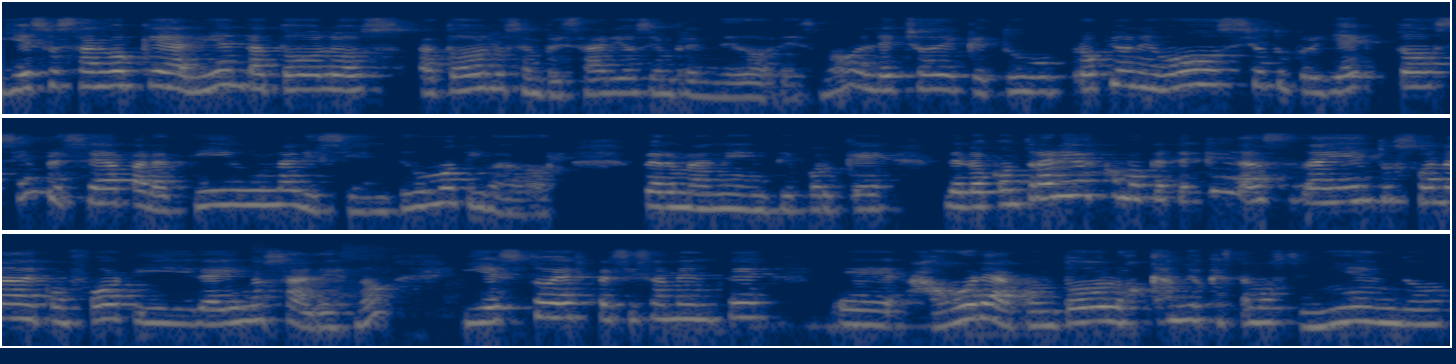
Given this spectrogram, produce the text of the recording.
y eso es algo que alienta a todos los, a todos los empresarios y emprendedores, ¿no? El hecho de que tu propio negocio, tu proyecto, siempre sea para ti un aliciente, un motivador permanente, porque de lo contrario es como que te quedas ahí en tu zona de confort y de ahí no sales, ¿no? Y esto es precisamente eh, ahora, con todos los cambios que estamos teniendo,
